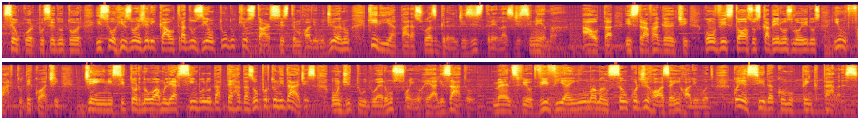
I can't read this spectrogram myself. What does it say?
Seu corpo sedutor e sorriso angelical traduziam tudo o que o Star System hollywoodiano queria para suas grandes estrelas de cinema. Alta, extravagante, com vistosos cabelos loiros e um farto decote, Jane se tornou a mulher símbolo da terra das oportunidades, onde tudo era um sonho realizado. Mansfield vivia em uma mansão cor-de-rosa em Hollywood, conhecida como Pink Palace,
